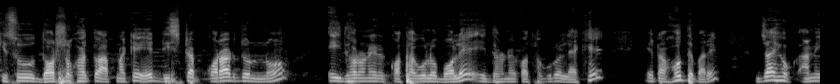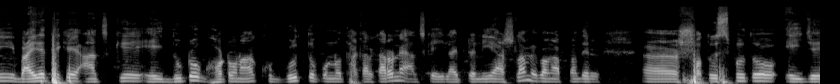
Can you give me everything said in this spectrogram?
কিছু দর্শক হয়তো আপনাকে ডিস্টার্ব করার জন্য এই ধরনের কথাগুলো বলে, এই ধরনের কথাগুলো লেখে, এটা হতে পারে। যাই হোক, আমি বাইরে থেকে আজকে এই দুটো ঘটনা খুব গুরুত্বপূর্ণ থাকার কারণে আজকে এই লাইভটা নিয়ে আসলাম এবং আপনাদের স্বতঃস্ফূর্ত এই যে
